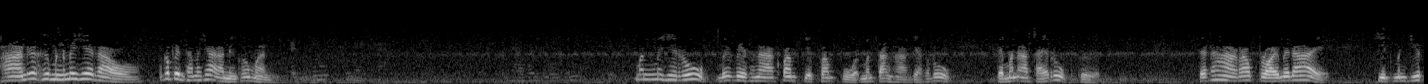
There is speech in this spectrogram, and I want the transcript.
ผ่านก็คือมันไม่ใช่เรา มันก็เป็นธรรมชาติอันหนึ่งของมัน มันไม่ใช่รูปไม่เวทนาความเจ็บความปวด มันต่างหากจากรูป แต่มันอาศัยรูปเกิด แต่ถ้าหากเราปล่อยไม่ได้ จิตมันยึด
